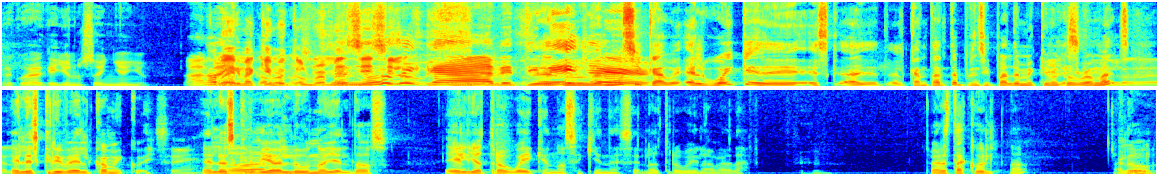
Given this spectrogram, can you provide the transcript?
Recuerda que yo no soy ñoño. Ah, Güey, My Chemical Romance. Sí, sí, lo vi, música de vi. De, Teenager. música, güey. El güey que es eh, el cantante principal de My Chemical Romance, él escribe el cómic, güey. Él lo escribió Ah. el 1 y el 2. Él y otro güey que no sé quién es el otro güey, la verdad. Pero está cool, ¿no? Algo.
